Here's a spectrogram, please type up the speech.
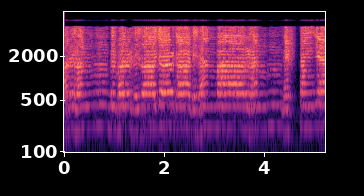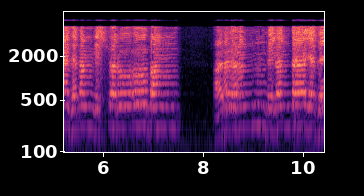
अर्हन् बिभर्षिताय गानिधन्वार्हन् निष्णय्य शतम् विश्वरूपम् अर्हन् दिगन्धयते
